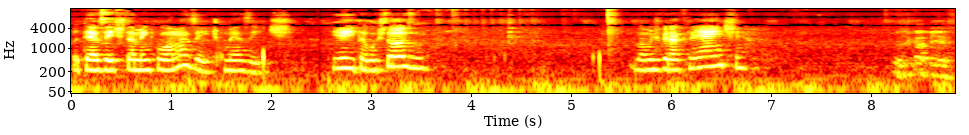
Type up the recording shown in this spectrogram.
Botei azeite também, que eu amo azeite, comer azeite. E aí, tá gostoso? Vamos virar cliente? Dor de cabeça.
